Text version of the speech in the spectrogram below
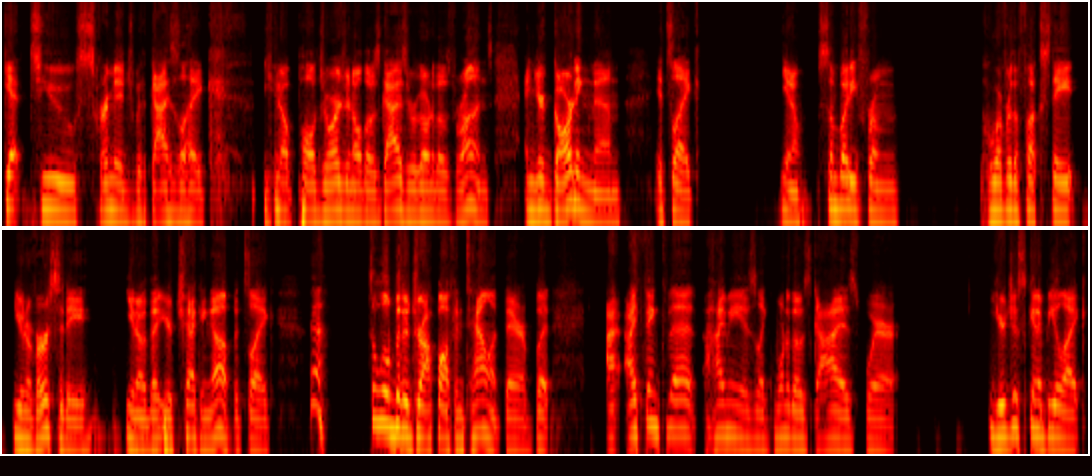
get to scrimmage with guys like, you know, Paul George and all those guys who are going to those runs and you're guarding them, it's like, you know, somebody from whoever the fuck state university, you know, that you're checking up. It's like, yeah, it's a little bit of drop off in talent there. But I, I think that Jaime is like one of those guys where you're just going to be like,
